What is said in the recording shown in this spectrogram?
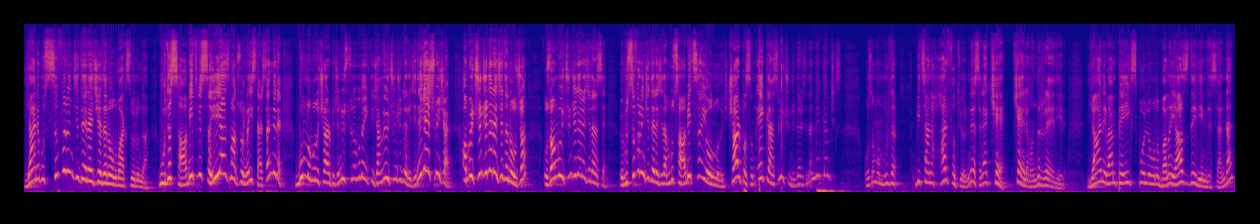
Yani bu sıfırıncı dereceden olmak zorunda. Burada sabit bir sayı yazmak zorunda. İstersen de ne? Bununla bunu çarpacaksın. Üstüne bunu ekleyeceksin. Ve üçüncü derecede geçmeyeceksin. Ama üçüncü dereceden olacaksın. O zaman bu üçüncü derecedense. Öbür sıfırıncı dereceden bu sabit sayı olmalı ki çarpasın, eklensin, üçüncü dereceden denklem çıksın. O zaman burada bir tane harf atıyorum. Mesela K. K elemanıdır R diyelim. Yani ben Px polinomunu bana yaz dediğimde senden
